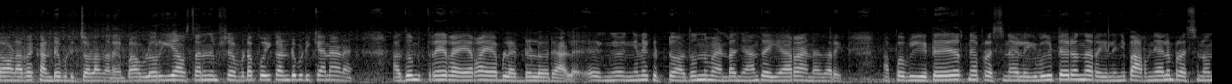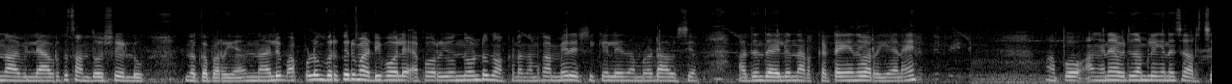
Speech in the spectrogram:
ഡോണറെ കണ്ടുപിടിച്ചോളാം എന്ന് പറയും. അപ്പോൾ അവൾ ഈ അവസാന നിമിഷം എവിടെ പോയി കണ്ടുപിടിക്കാനാണ്? അതും ഇത്രയും റയറായ ബ്ലഡ് ഉള്ള ഒരാൾ എങ്ങനെ കിട്ടും? അതൊന്നും വേണ്ട ഞാൻ തയ്യാറാണ് എന്ന് പറയും. അപ്പോൾ വീട്ടുകാരനെ പ്രശ്നമില്ല. വീട്ടുകാരൊന്നും അറിയില്ല. ഇനി പറഞ്ഞാലും പ്രശ്നമൊന്നും ആവില്ല. അവർക്ക് സന്തോഷമേ ഉള്ളൂ എന്നൊക്കെ പറയും. എന്നാലും അപ്പോഴും ഇവർക്കൊരു മടി പോലെ അപ്പോൾ പറയും ഒന്നുകൊണ്ട് നോക്കണം. നമുക്ക് അമ്മയെ രക്ഷിക്കല്ലേ നമ്മളുടെ ആവശ്യം. അതെന്തായാലും നടക്കട്ടെ എന്ന് പറയുകയാണേ. അപ്പോൾ അങ്ങനെ അവർ തമ്മിലിങ്ങനെ ചർച്ച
